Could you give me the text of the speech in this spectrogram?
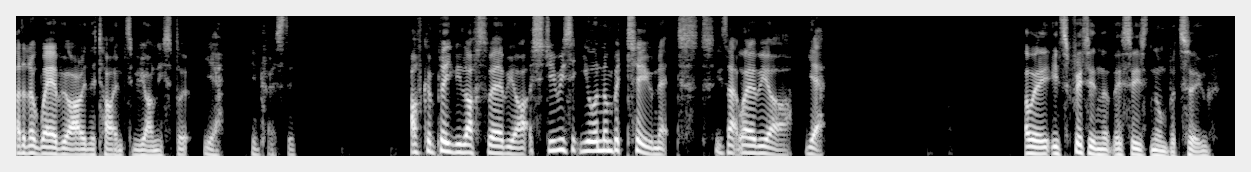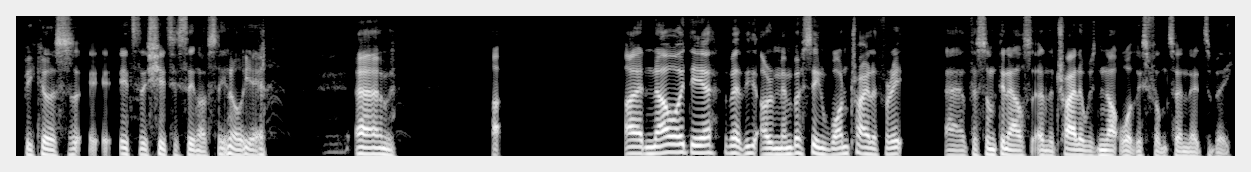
I don't know where we are in the time to be honest, but yeah, interesting. I've completely lost where we are. Stu, is it your number two next? Is that where we are? Yeah. I mean, it's fitting that this is number two because it's the shittest thing I've seen all year. Um, I, I had no idea about the. I remember seeing one trailer for it uh, for something else, and the trailer was not what this film turned out to be.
